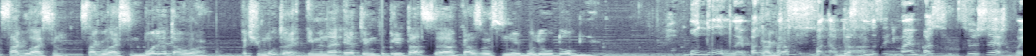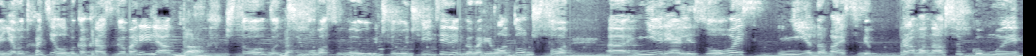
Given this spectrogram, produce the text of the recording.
Согласен, согласен. Более того, почему-то именно эта интерпретация оказывается наиболее удобной. Удобной, потому, Когда... потому да. что мы занимаем позицию жертвы. Я вот хотела, вы как раз говорили о том, да. что вот да. чему вас э, учил учитель, говорил о том, что э, не реализовываясь, не давая себе право на ошибку, мы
